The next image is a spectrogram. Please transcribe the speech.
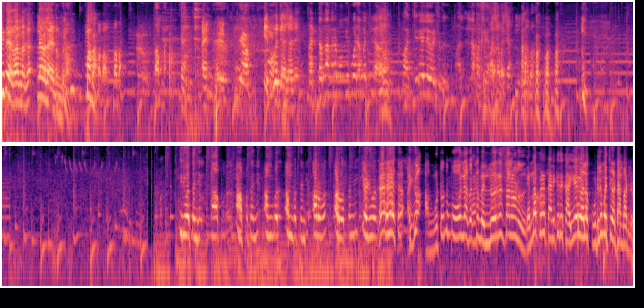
ഇത് ഏതാണ്ടൊക്കെ ലെവലായിട്ടുണ്ട് എന്ത് പെട്ടെന്ന് അങ്ങനെ പൊങ്ങി പോരാൻ പറ്റില്ല. പച്ചരിയല്ലേ കഴിച്ചത്. നല്ല പശ പശ പശ. ഇരുപത്തഞ്ച് നാപ്പത് നാപ്പത്തഞ്ച് അമ്പത് അമ്പത്തഞ്ച് അറുപത് അറുപത്തഞ്ച് എഴുപത് അയ്യോ അങ്ങോട്ടൊന്നും പോവില്ല. അതൊക്കെ വല്ലോരുടെ സ്ഥലമാണ് എന്നാ പിന്നെ തനിക്കിത് കയ്യേറി വല്ല കുടിലും വെച്ച് കെട്ടാൻ പാടില്ല.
